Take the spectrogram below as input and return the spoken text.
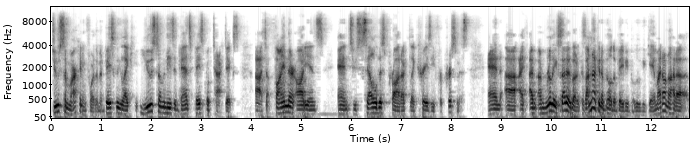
do some marketing for them and basically like use some of these advanced Facebook tactics uh, to find their audience and to sell this product like crazy for Christmas. And uh, I, am really excited about it because I'm not going to build a Baby Beluga game. I don't know how to,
